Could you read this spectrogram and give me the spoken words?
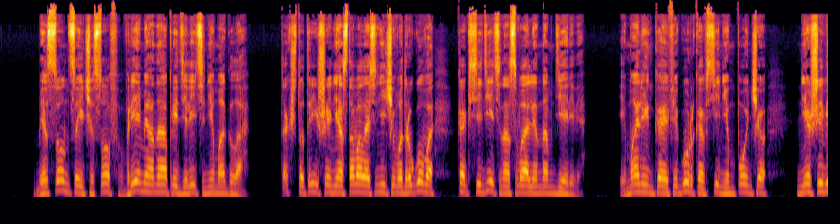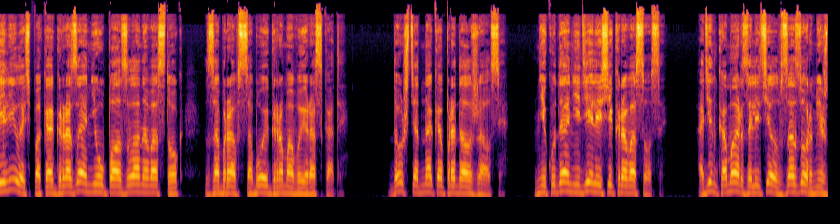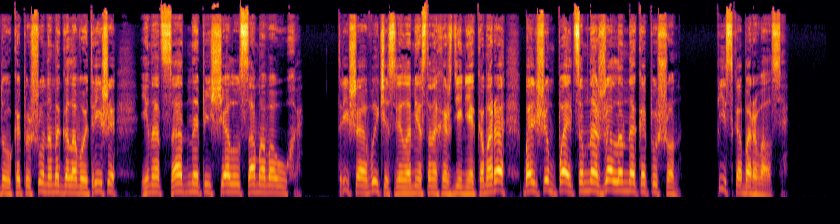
Без солнца и часов время она определить не могла. — так что Трише не оставалось ничего другого, как сидеть на сваленном дереве. И маленькая фигурка в синем пончо не шевелилась, пока гроза не уползла на восток, забрав с собой громовые раскаты. Дождь, однако, продолжался. Никуда не делись и кровососы. Один комар залетел в зазор между капюшоном и головой Триши и надсадно пищал у самого уха. Триша вычислила местонахождение комара, большим пальцем нажала на капюшон. Писк оборвался.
